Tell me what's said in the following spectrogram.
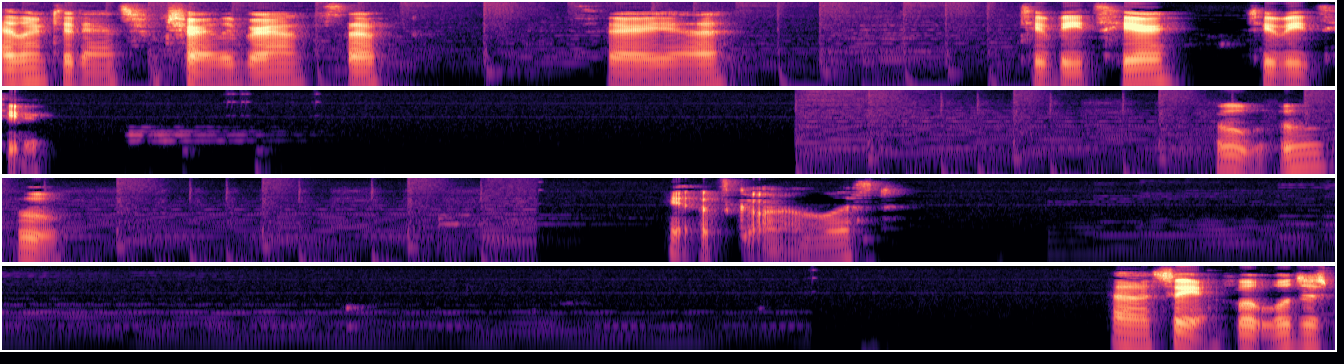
I learned to dance from Charlie Brown, so very, uh, two beats here, two beats here. Ooh, ooh, ooh. Yeah, that's going on the list. Uh, so yeah, we'll, we'll just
